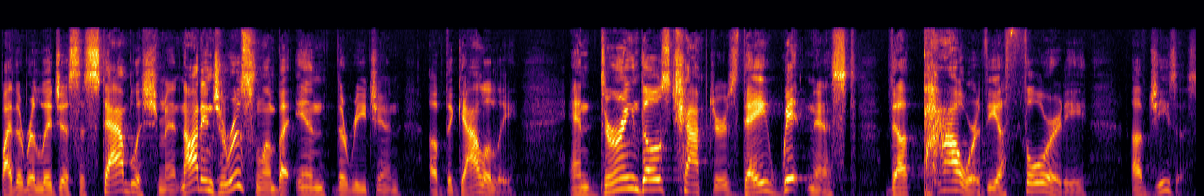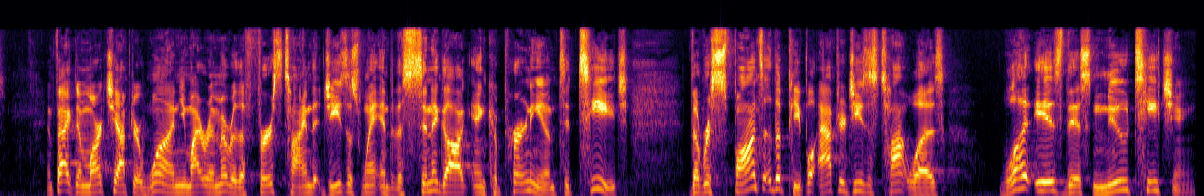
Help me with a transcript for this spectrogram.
by the religious establishment, not in Jerusalem, but in the region of the Galilee. And during those chapters, they witnessed the power, the authority of Jesus. In fact, in Mark chapter 1, you might remember the first time that Jesus went into the synagogue in Capernaum to teach, the response of the people after Jesus taught was, What is this new teaching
